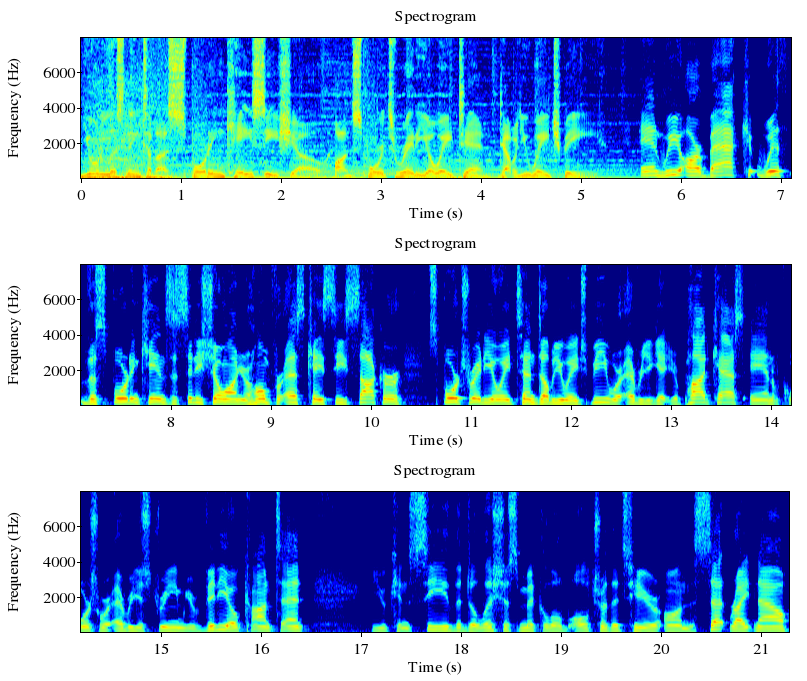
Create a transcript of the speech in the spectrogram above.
You're listening to the Sporting KC show on Sports Radio 810 WHB. And we are back with the Sporting Kansas City show on your home for SKC Soccer, Sports Radio 810 WHB, wherever you get your podcasts, and of course, wherever you stream your video content. You can see the delicious Michelob Ultra that's here on the set right now.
